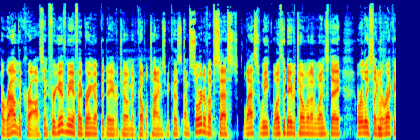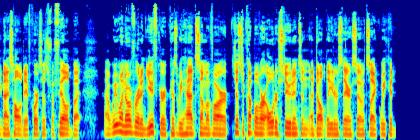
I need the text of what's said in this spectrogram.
around the cross. And forgive me if I bring up the Day of Atonement a couple times because I'm sort of obsessed. Last week was the Day of Atonement on Wednesday, or at least like mm. the recognized holiday, of course, is fulfilled. But uh, we went over it in youth group because we had some of our just a couple of our older students and adult leaders there so it's like we could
